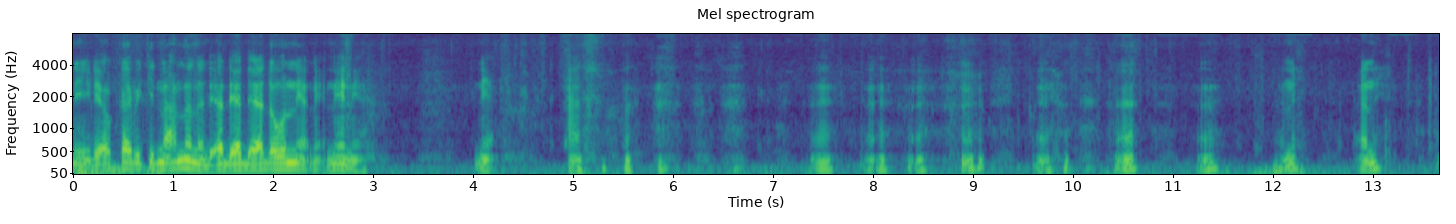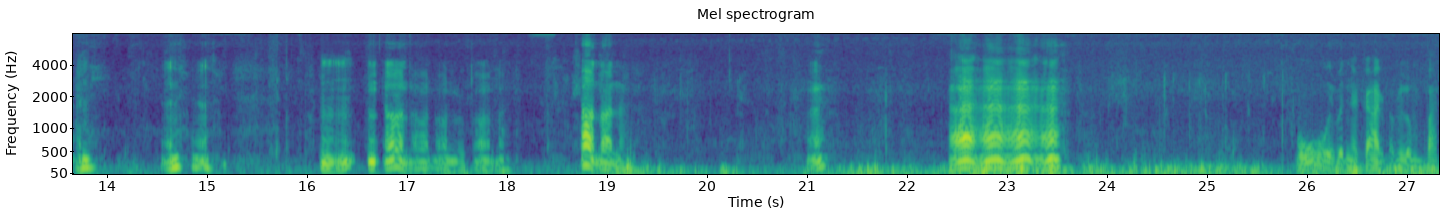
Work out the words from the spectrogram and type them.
นี่เดี๋ยวใกลไปกินน้ำนั่นน่ะเดี๋ยวเดี๋ยวเดี๋ยวโดนเนี่ยเนี่ยเนี่ย เนี่ยอะอะอะอะอะอะอันนี้อันนี้อันนี้อันนี้อันนี้อืมอืมอ้อนอ้อนอ้อนลูกอ้อนอ้อนอ้านั่นน่ะฮะฮะฮะฮะฮะโอ้ยบรรยากาศกับลมพัด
